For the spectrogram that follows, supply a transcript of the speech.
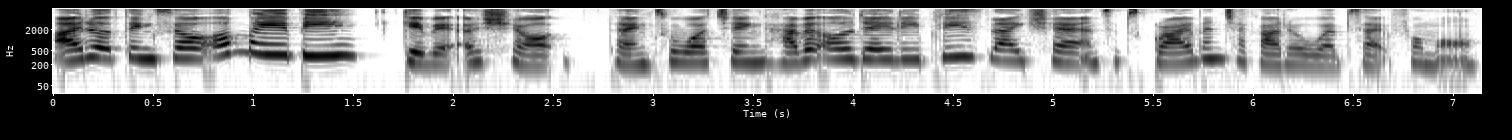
I don't think so. Or maybe give it a shot. Thanks for watching. Have it all daily. Please like, share, and subscribe, and check out our website for more.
